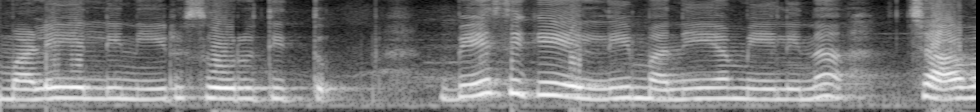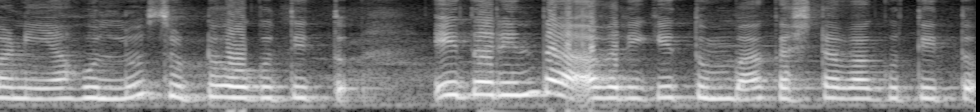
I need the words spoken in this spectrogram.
ಮಳೆಯಲ್ಲಿ ನೀರು ಸೋರುತ್ತಿತ್ತು. ಬೇಸಿಗೆಯಲ್ಲಿ ಮನೆಯ ಮೇಲಿನ ಚಾವಣಿಯ ಹುಲ್ಲು ಸುಟ್ಟು ಹೋಗುತ್ತಿತ್ತು. ಇದರಿಂದ ಅವರಿಗೆ ತುಂಬ ಕಷ್ಟವಾಗುತ್ತಿತ್ತು.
